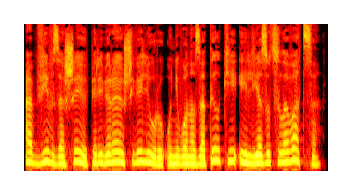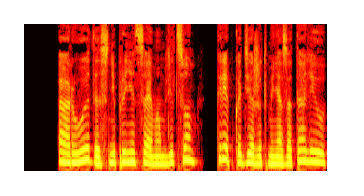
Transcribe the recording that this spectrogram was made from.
обвив за шею, перебираю шевелюру у него на затылке и лезу целоваться. А Руэда с непроницаемым лицом крепко держит меня за талию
